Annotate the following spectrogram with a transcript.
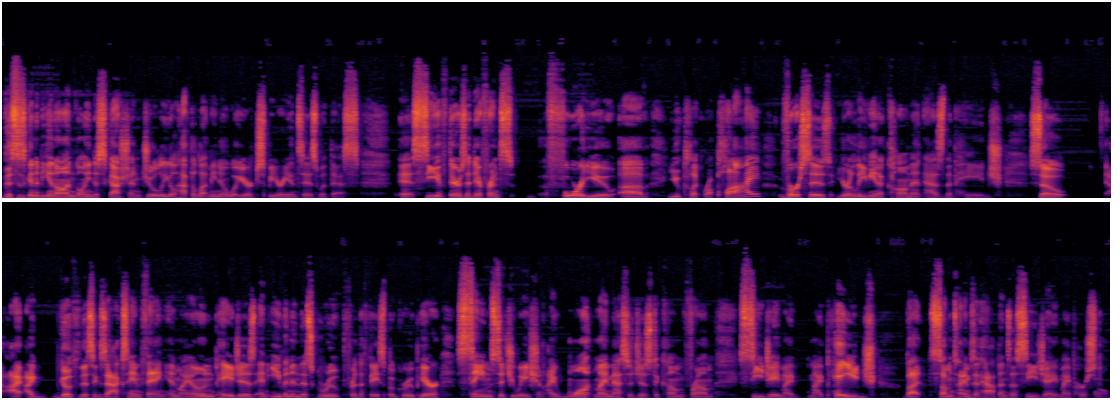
this is going to be an ongoing discussion. Julie, you'll have to let me know what your experience is with this. Uh, see if there's a difference for you of you click reply versus you're leaving a comment as the page. So I, I, go through this exact same thing in my own pages and even in this group for the Facebook group here. Same situation. I want my messages to come from CJ, my my page, but sometimes it happens as CJ, my personal.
